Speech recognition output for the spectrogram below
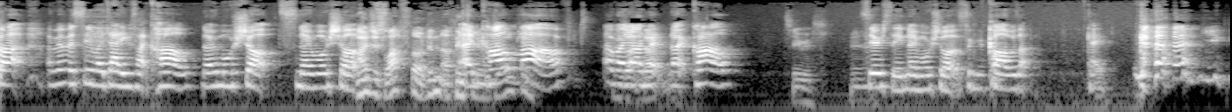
But I remember seeing my dad, he was like, Carl, no more shots, no more shots. I just laughed though, didn't I? Think and Carl laughed. And my dad like, went, no, Carl, Serious. Yeah. seriously, no more shots. And Carl was like, okay. you you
